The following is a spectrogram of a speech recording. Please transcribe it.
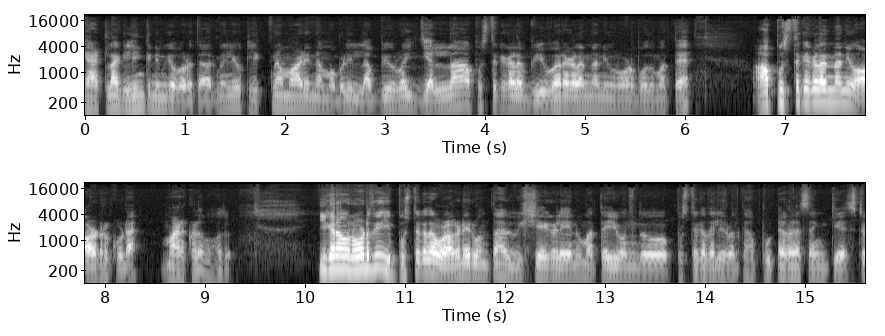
ಕ್ಯಾಟ್ಲಾಗ್ ಲಿಂಕ್ ನಿಮಗೆ ಬರುತ್ತೆ. ಅದ್ರ ಮೇಲೆ ನೀವು ಕ್ಲಿಕ್ನ ಮಾಡಿ ನಮ್ಮ ಬಳಿ ಲಭ್ಯವಿರುವ ಎಲ್ಲ ಪುಸ್ತಕಗಳ ವಿವರಗಳನ್ನು ನೀವು ನೋಡ್ಬೋದು ಮತ್ತು ಆ ಪುಸ್ತಕಗಳನ್ನು ನೀವು ಆರ್ಡರ್ ಕೂಡ ಮಾಡ್ಕೊಳ್ಬಹುದು. ಈಗ ನಾವು ನೋಡಿದ್ವಿ ಈ ಪುಸ್ತಕದ ಒಳಗಡೆ ಇರುವಂತಹ ವಿಷಯಗಳೇನು, ಮತ್ತು ಈ ಒಂದು ಪುಸ್ತಕದಲ್ಲಿರುವಂತಹ ಪುಟಗಳ ಸಂಖ್ಯೆ ಎಷ್ಟು,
